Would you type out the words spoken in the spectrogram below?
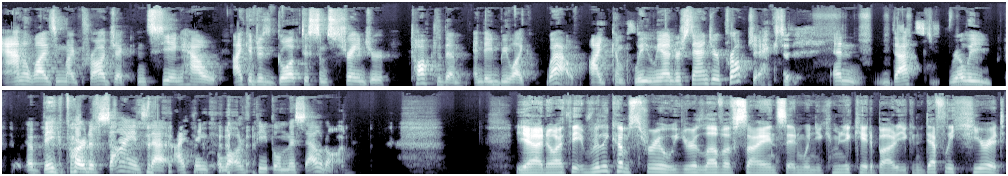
analyzing my project and seeing how I could just go up to some stranger, talk to them, and they'd be like, wow, I completely understand your project. And that's really a big part of science that I think a lot of people miss out on. Yeah, no, I think it really comes through your love of science, and when you communicate about it, you can definitely hear it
